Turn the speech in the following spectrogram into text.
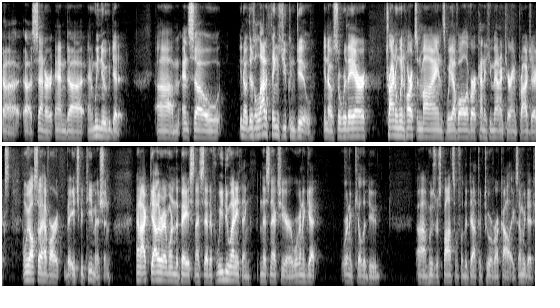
uh, uh center, and uh, and we knew who did it. Um, and so you know, there's a lot of things you can do. You know, so we're there trying to win hearts and minds. We have all of our kind of humanitarian projects, and we also have our the HVT mission. And I gathered everyone in the base, and I said, if we do anything in this next year, we're gonna get, we're gonna kill the dude um, who's responsible for the death of two of our colleagues, and we did.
